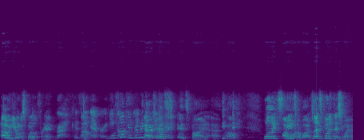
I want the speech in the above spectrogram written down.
Oh, you don't want to spoil it for him. Right, because Oh. he never. He Well, fell fucking asleep. nobody No, cares about it's, it's fine. I, Well, it's. I want to watch. let's it put it again this way.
